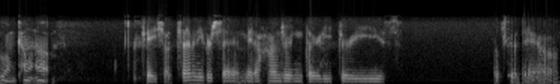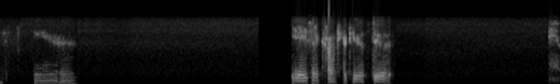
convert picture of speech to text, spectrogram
Ooh, I'm coming up. Okay, he shot 70%, made 133s. Let's go down here. Yeah, he's in a contract here. Let's do it. Damn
